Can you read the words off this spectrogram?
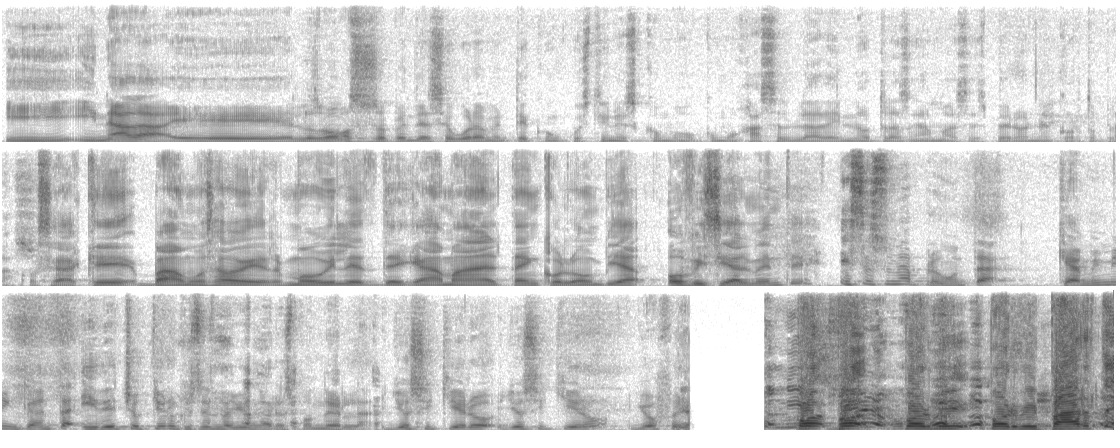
y, nada, eh, los vamos a sorprender seguramente con cuestiones como, como Hasselblad en otras gamas, espero, en el corto plazo. O sea que vamos a ver móviles de gama alta en Colombia oficialmente. Esta es una pregunta que a mí me encanta y de hecho quiero que ustedes me ayuden a responderla. Yo sí quiero, yo sí quiero, yo por, mi, parte,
